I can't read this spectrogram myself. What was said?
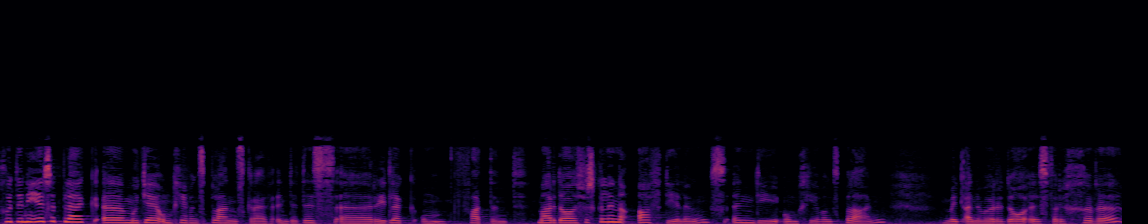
Goed, in die eerste plek uh, moet jy 'n omgewingsplan skryf en dit is uh, redelik omvattend. Maar daar is verskillende afdelings in die omgewingsplan Met ander woorde daar is vergewe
